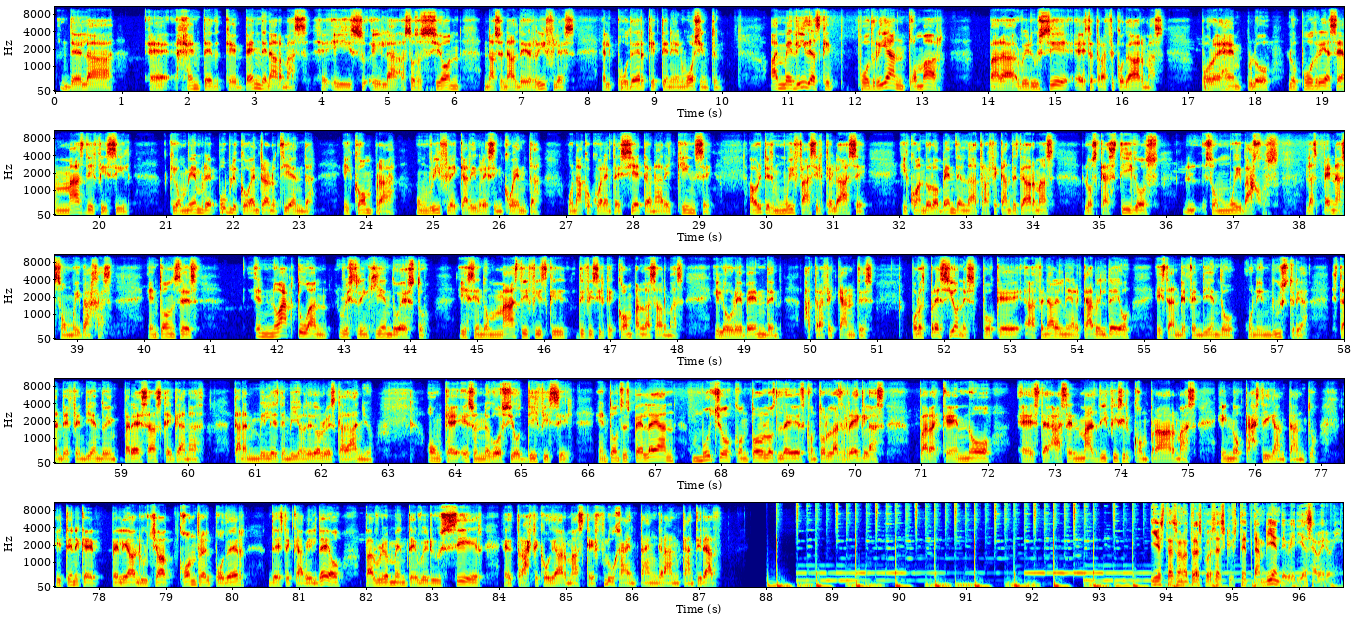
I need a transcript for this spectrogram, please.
de la eh, gente que venden armas eh, y, y, la Asociación Nacional de Rifles, el poder que tiene en Washington. Hay medidas que podrían tomar para reducir este tráfico de armas. Por ejemplo, lo podría ser más difícil que un miembro público entre a una tienda y compra un rifle calibre 50, un AK-47, un AR-15. Ahorita es muy fácil que lo hace y cuando lo venden a traficantes de armas, los castigos son muy bajos, las penas son muy bajas. Entonces, eh, no actúan restringiendo esto y siendo más difícil, difícil que compran las armas y lo revenden a traficantes por las presiones, porque al final en el cabildeo están defendiendo una industria, están defendiendo empresas que ganan, ganan miles de millones de dólares cada año, aunque es un negocio difícil. Entonces pelean mucho con todas las leyes, con todas las reglas, para que no este, hacen más difícil comprar armas y no castigan tanto. Y tiene que pelear, luchar contra el poder de este cabildeo para realmente reducir el tráfico de armas que fluja en tan gran cantidad. Y estas son otras cosas que usted también debería saber hoy.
